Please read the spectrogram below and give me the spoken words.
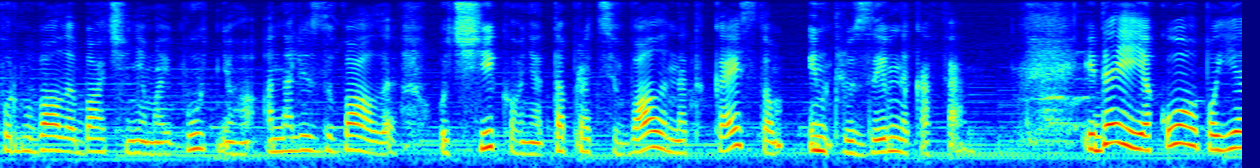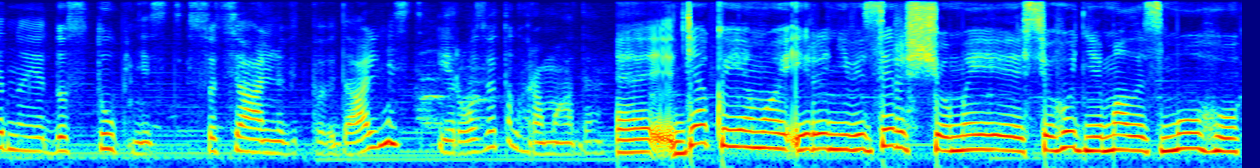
формували бачення майбутнього, аналізували очікування та працювали над кейсом інклюзивне кафе. Ідея якого поєднує доступність, соціальну відповідальність і розвиток громади. Е, Дякуємо Ірині Візир, що ми сьогодні мали змогу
